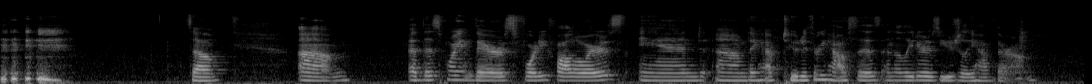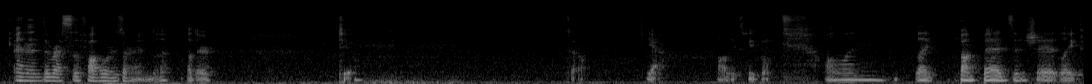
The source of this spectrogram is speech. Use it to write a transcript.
so um, at this point, there's 40 followers, and um, they have two to three houses, and the leaders usually have their own. And then the rest of the followers are in the other two. So, yeah, all these people. All in, like, bunk beds and shit, like,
